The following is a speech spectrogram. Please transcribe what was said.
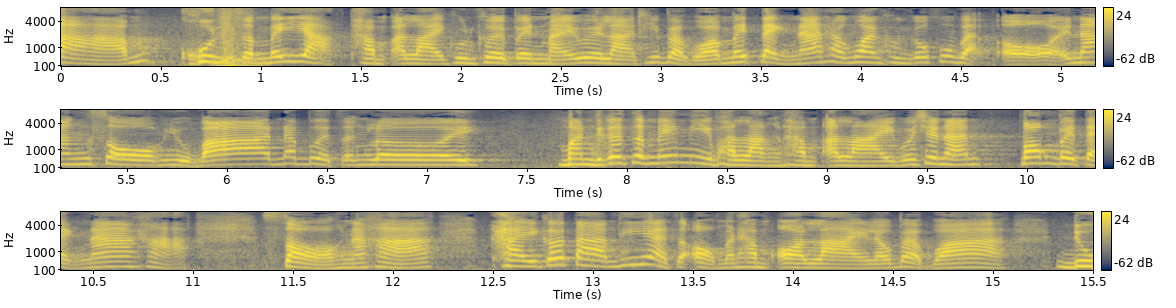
3 คุณจะไม่อยากทำอะไร คุณเคยเป็นไหมเวลาที่แบบว่าไม่แต่งหน้าทั้งวันคุณก็คือแบบอ๋อนั่งโซมอยู่บ้านน่าเบื่อจังเลย มันก็จะไม่มีพลังทำอะไร เพราะฉะนั้นต้องไปแต่งหน้าค่ะ 2 นะคะ ใครก็ตามที่อยากจะออกมาทำออนไลน์แล้วแบบว่า ดู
